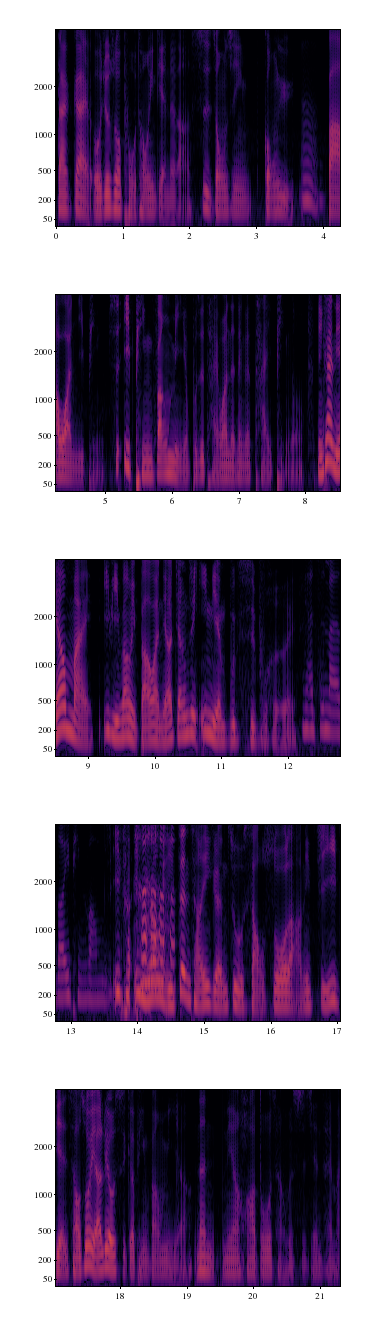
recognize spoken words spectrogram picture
大概我就说普通一点的啦，市中心。公寓，嗯，八万一平，是一平方米哦，不是台湾的那个台平哦。你看，你要买一平方米八万，你要将近一年不吃不喝，哎，你还只买得到一平方米？一平一平方米，你正常一个人住，少说啦，你挤一点，少说也要六十个平方米啊。那你要花多长的时间才买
